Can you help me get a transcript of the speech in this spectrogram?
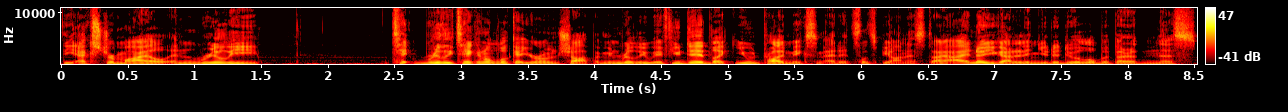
the extra mile and really, t- really taken a look at your own shop. I mean, really, if you did, like, you would probably make some edits. Let's be honest. I, I know you got it in you to do a little bit better than this.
